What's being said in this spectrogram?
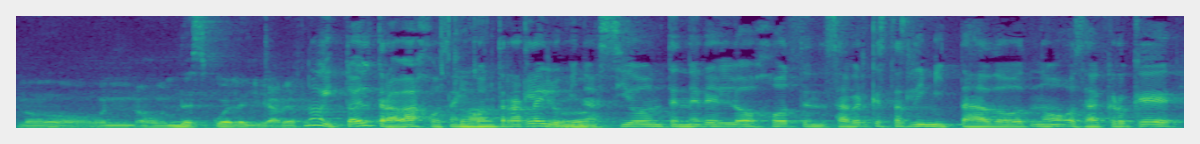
¿no? O, en, o una escuela y haber... No, y todo el trabajo, o sea, Claro. encontrar la iluminación, tener el ojo, ten- saber que estás limitado, ¿no? O sea, creo que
